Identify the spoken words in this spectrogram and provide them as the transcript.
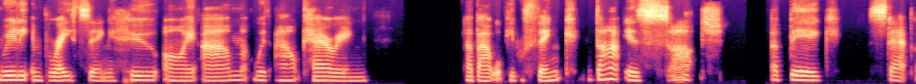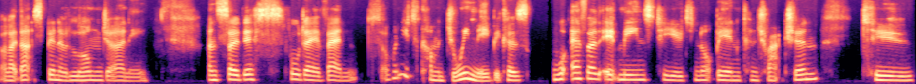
really embracing who I am without caring about what people think, that is such a big step. Like that's been a long journey. And so this four day event, I want you to come and join me because whatever it means to you to not be in contraction, to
